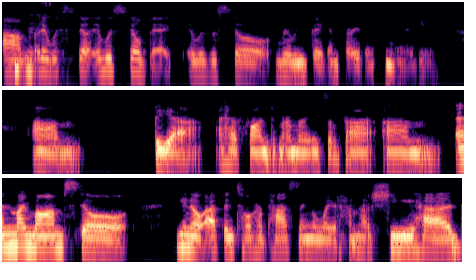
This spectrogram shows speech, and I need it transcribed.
um, mm-hmm. but it was still it was still big. It was a still really big and thriving community. Um, but yeah, I have fond memories of that. Um, and my mom still, you know, up until her passing, Allah she had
